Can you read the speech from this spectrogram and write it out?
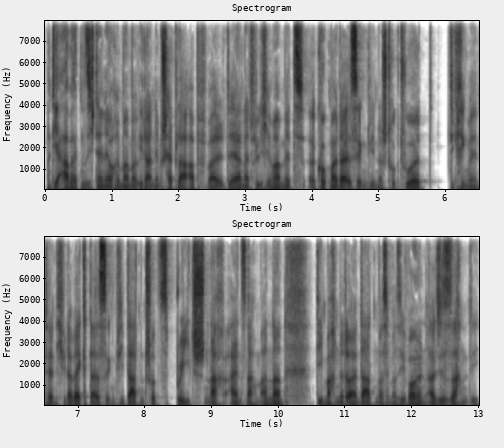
Und die arbeiten sich dann ja auch immer mal wieder an dem Scheppler ab, weil der natürlich immer mit, äh, guck mal, da ist irgendwie eine Struktur, die kriegen wir hinterher nicht wieder weg. Da ist irgendwie Datenschutz-Breach nach eins nach dem anderen. Die machen mit euren Daten, was immer sie wollen. All diese Sachen, die,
